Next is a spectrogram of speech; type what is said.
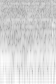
you.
